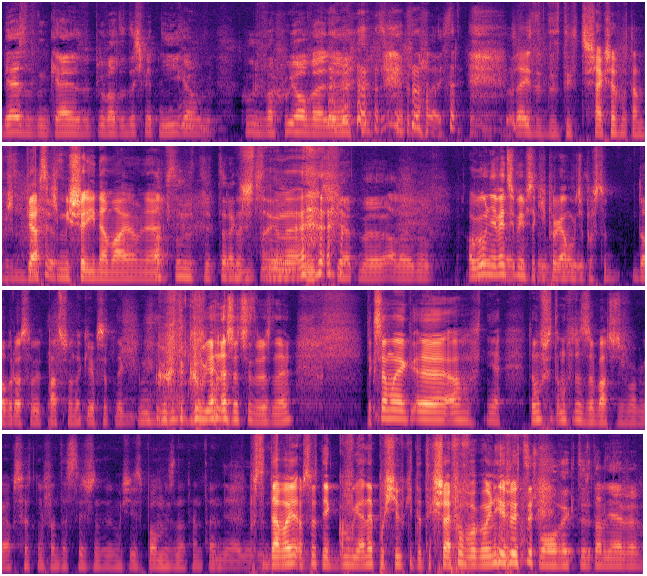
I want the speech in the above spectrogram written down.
bierze ten kęs, wypływa to do śmietnika, mówię, kurwa chujowe, nie? Spierdalaj z tym. Cześć, tych, trzech szefów tam wiesz, gwiazdki Michelina mają, nie? Absolutnie tragiczne, Zresztą, świetne, ale no... Ogólnie więcej mieć takich programów, gdzie po prostu dobre osoby patrzą na takie absolutnie gu- gówniane rzeczy, wiesz, nie? Tak samo jak, e, o, nie, to muszę, to muszę to zobaczyć w ogóle, absolutnie fantastyczny, to musi być pomysł na ten, ten. Nie, Po prostu to- dawać absolutnie gówniane posiłki do tych szefów ogólnie, że ty... człowiek, który tam, nie wiem,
